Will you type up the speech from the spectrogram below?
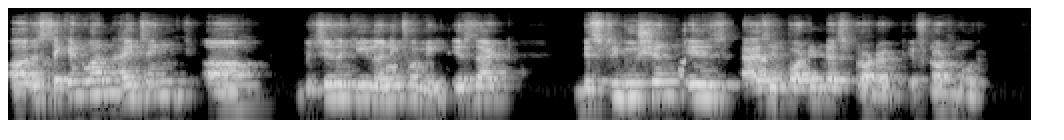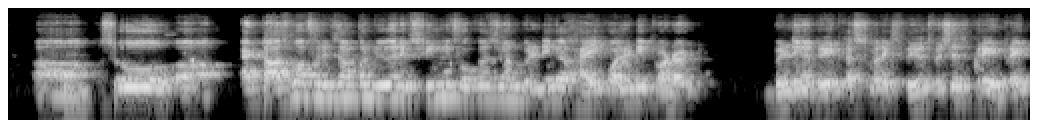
Uh, the second one, I think, uh, which is a key learning for me, is that distribution is as important as product, if not more. Uh. So uh, at TaskBob, for example, we were extremely focused on building a high quality product building a great customer experience, which is great, right?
